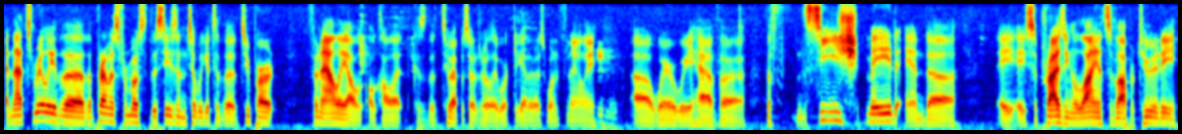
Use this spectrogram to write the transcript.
and that's really the the premise for most of the season until we get to the two part finale. I'll I'll call it because the two episodes really work together as one finale, Mhm. uh, where we have uh, the f- the siege made and uh, a a surprising alliance of opportunity,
